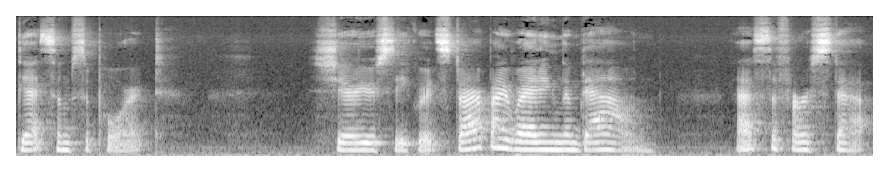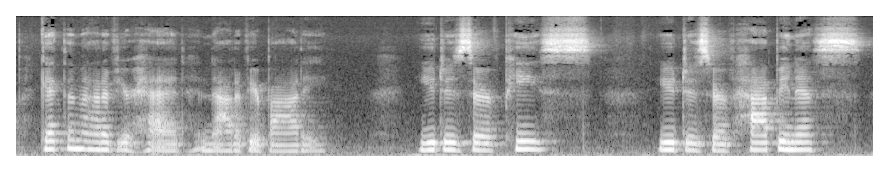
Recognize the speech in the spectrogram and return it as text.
get some support. Share your secrets. Start by writing them down. That's the first step. Get them out of your head and out of your body. You deserve peace. You deserve happiness.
